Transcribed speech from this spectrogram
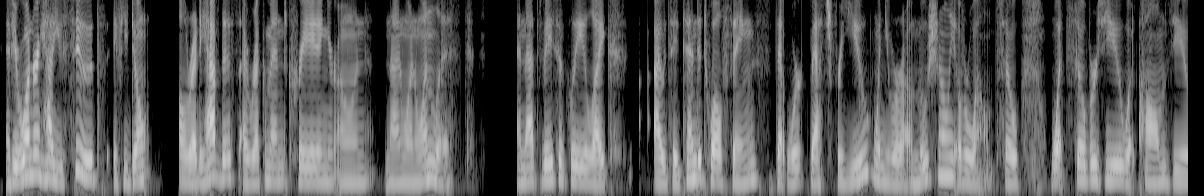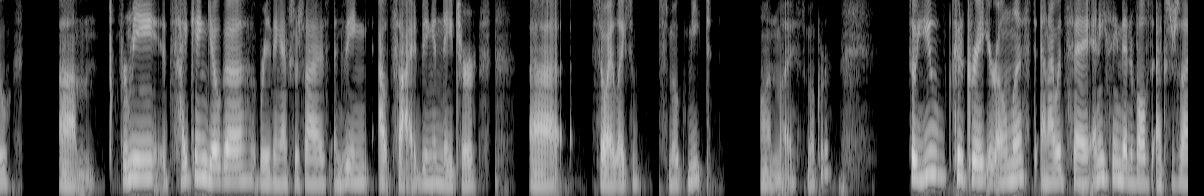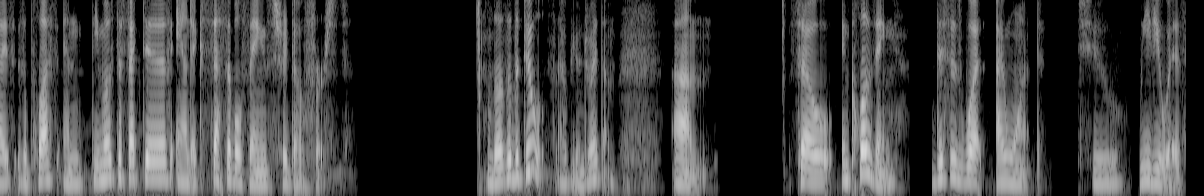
If you're wondering how you soothe, if you don't already have this, I recommend creating your own 911 list. And that's basically like, I would say 10 to 12 things that work best for you when you are emotionally overwhelmed. So, what sobers you, what calms you. Um, for me, it's hiking, yoga, breathing exercise, and being outside, being in nature. Uh, so I like to smoke meat on my smoker. So you could create your own list, and I would say anything that involves exercise is a plus, and the most effective and accessible things should go first. those are the tools. I hope you enjoyed them. Um, so, in closing, this is what I want to leave you with.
